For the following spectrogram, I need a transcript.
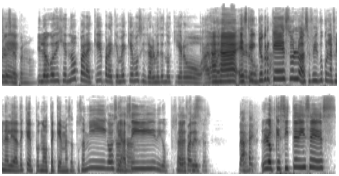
dije- pero no. Y luego dije, no, ¿para qué? ¿Para qué me quemo si realmente no quiero algo Ajá, así? es que yo creo ah, que eso lo hace Facebook con la finalidad de que pues no te quemes a tus amigos y Ajá. así, digo, pues que o sea, esto es- aparezcas. Ay, Lo que sí te dice es,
